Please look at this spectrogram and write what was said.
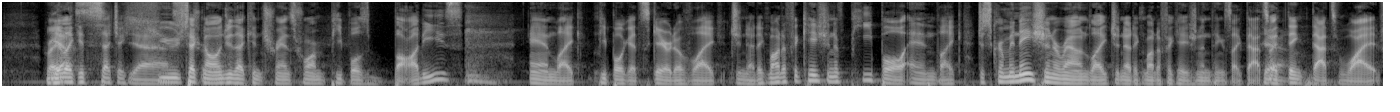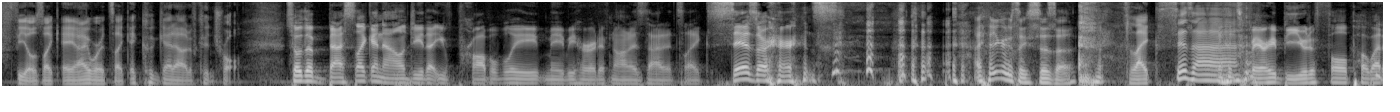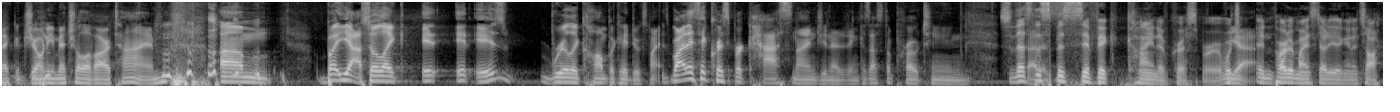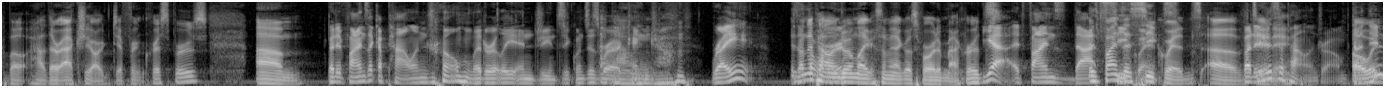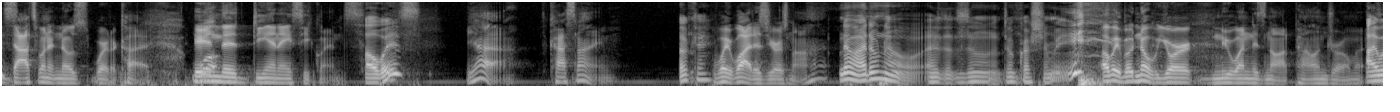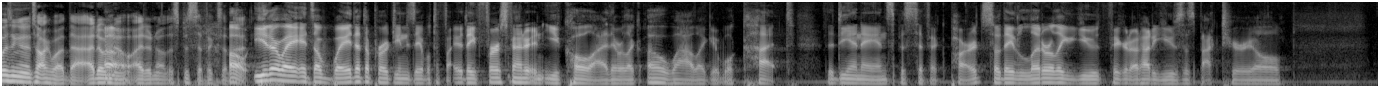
right? Like it's such a Yes, huge technology that can transform people's bodies. And like people get scared of like genetic modification of people and like discrimination around like genetic modification and things like that. So I think that's why it feels like AI, where it's like it could get out of control. So the best like analogy that you've probably maybe heard, if not, is that it's like scissors. I think you're gonna say SZA. it's like SZA. it's very beautiful, poetic Joni Mitchell of our time. Um, but yeah, so like it it is really complicated to explain. It's why they say CRISPR Cas9 gene editing because that's the protein. So that's that the is- specific kind of CRISPR, which Yeah. in part of my study, I'm going to talk about how there actually are different CRISPRs. Um, But it finds like a palindrome literally in gene sequences where it can palindrome. right. Is isn't that a the word? palindrome like something that goes forward and backwards? Yeah, it finds that. It finds sequence, a sequence of but it is a palindrome. That- it- Always? that's when it knows where to cut Well- in the DNA sequence. Always? Yeah, Cas9. Okay. Wait, why does yours not? No, I don't know. I, don't, don't question me. Oh wait, but no, your new one is not palindrome. I wasn't going to talk about that. I don't oh. know. I don't know the specifics of it. Oh, that. either way, it's a way that the protein is able to find. They first found it in E. coli. They were like, oh wow, like it will cut the DNA in specific parts. So they literally used, figured out how to use this bacterial,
